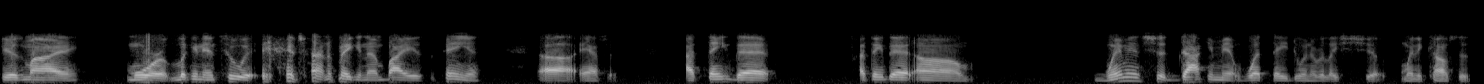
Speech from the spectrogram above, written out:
here's my more looking into it and trying to make an unbiased opinion uh, answer. I think that I think that um, women should document what they do in a relationship when it comes to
